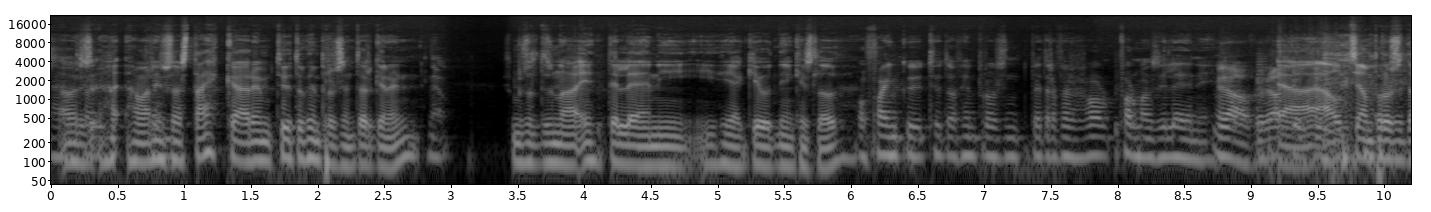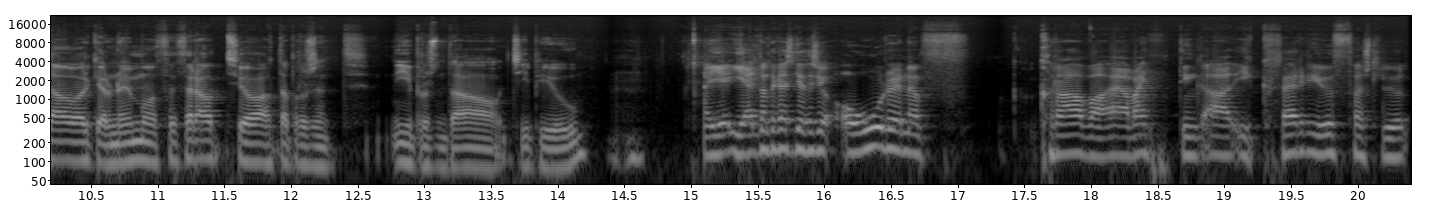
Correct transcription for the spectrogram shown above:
Nei, það var, það- hann var hins vegar stækkar um 25% örgjörun Já. sem er svolítið svona indilegin í, í því að gefa út nýjan kynnslóð og fængu 25% betra performance í leiðinni. Já, fyrir Já, aftur 18% á örgjörunum og þau 38% 9% á GPU ég, ég held að kannski að þessi óreina krafa eða vænting að í hverju uppfæslu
